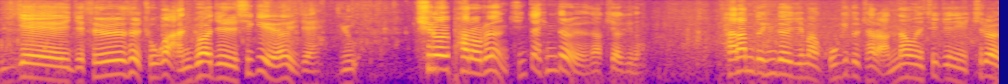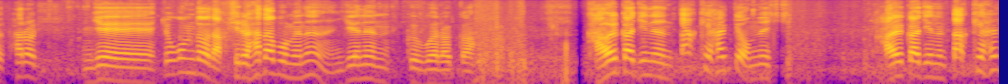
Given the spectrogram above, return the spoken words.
이제 이제 슬슬 조가 안 좋아질 시기예요. 이제 6, 7월, 8월은 진짜 힘들어요. 낚시하기도. 사람도 힘들지만 고기도 잘 안 나오는 시즌이 7월, 8월. 이제 조금 더 낚시를 하다 보면은 이제는 그 뭐랄까 가을까지는 딱히 할 게 없는 시, 가을까지는 딱히 할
